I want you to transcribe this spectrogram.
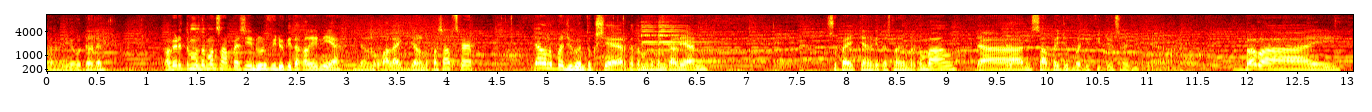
uh, ya udah deh oke deh teman-teman sampai sini dulu video kita kali ini ya jangan lupa like jangan lupa subscribe jangan lupa juga untuk share ke teman-teman kalian supaya channel kita semakin berkembang dan sampai jumpa di video selanjutnya bye bye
